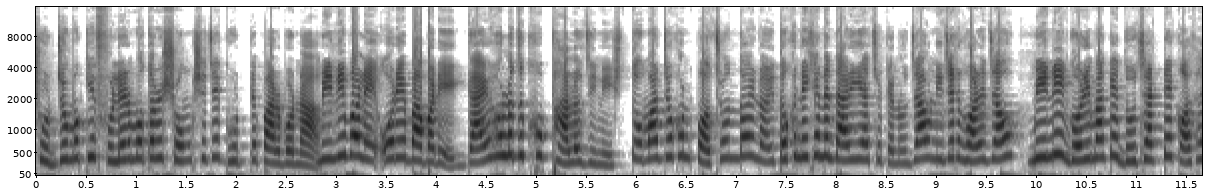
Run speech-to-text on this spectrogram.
সূর্যমুখী ফুলের মতন সংসেজে ঘুরতে পারব না। মিনি বলে, ওরে বাবারে, গায়ে হলুদ খুব ভালো জিনিস। তোমার যখন পছন্দই নয়, তখন এখানে দাঁড়িয়ে আছো কেন? যাও, নিজের ঘরে যাও। মিনি গরিমাকে দু চারটে কথা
